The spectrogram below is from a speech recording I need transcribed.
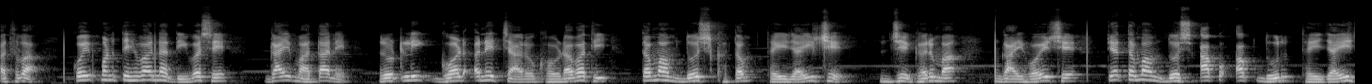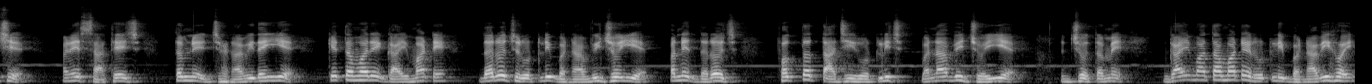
અથવા કોઈ પણ તહેવારના દિવસે ગાય માતાને રોટલી, ગોળ અને ચારો ખવડાવવાથી તમામ દોષ ખતમ થઈ જાય છે. જે ઘરમાં ગાય હોય છે, ત્યાં તમામ દોષ આપોઆપ દૂર થઈ જાય છે. અને સાથે જ તમને જણાવી દઈએ કે તમારે ગાય માટે દરરોજ રોટલી બનાવવી જોઈએ અને દરરોજ ફક્ત તાજી રોટલી જ બનાવવી જોઈએ. જો તમે ગાય માતા માટે રોટલી બનાવી હોય,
